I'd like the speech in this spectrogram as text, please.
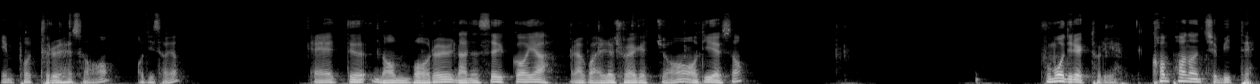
import를 해서 어디서요? Add number를 나는 쓸 거야 라고 알려줘야겠죠. 어디에서? 부모 디렉토리에 component 밑에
